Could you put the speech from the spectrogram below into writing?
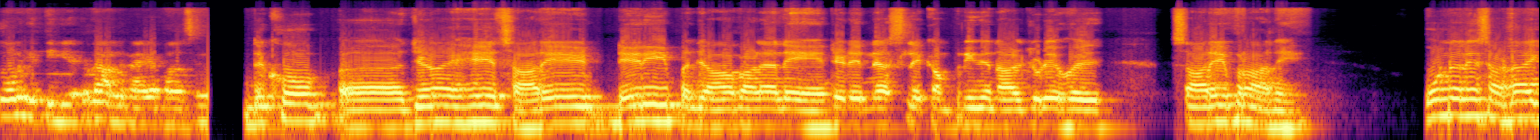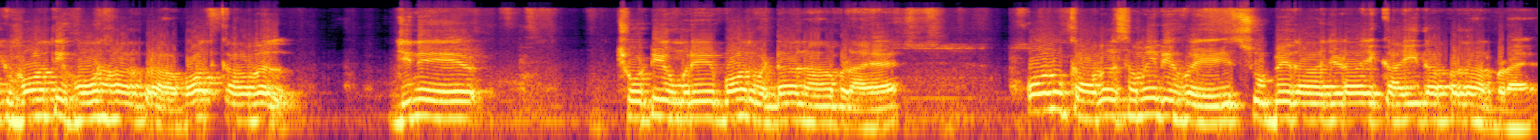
ਚੋਣ ਕੀਤੀ ਗਈ ਪ੍ਰਧਾਨ ਲਗਾਇਆ ਗਿਆ ਸਿੰਘ ਦੇਖੋ, ਅਹ, ਜਿਹੜਾ ਇਹ ਸਾਰੇ ਡੇਰੀ ਪੰਜਾਬ ਵਾਲਿਆਂ ਨੇ, ਜਿਹੜੇ ਨੈਸਲੇ ਕੰਪਨੀ ਦੇ ਨਾਲ ਜੁੜੇ ਹੋਏ ਸਾਰੇ ਭਰਾ ਨੇ, ਉਹਨਾਂ ਨੇ ਸਾਡਾ ਇੱਕ ਬਹੁਤ ਹੀ ਹੋਣਹਾਰ ਭਰਾ, ਬਹੁਤ ਕਾਬਲ ਜਿਨੇ ਛੋਟੀ ਉਮਰੇ ਬਹੁਤ ਵੱਡਾ ਨਾਮ ਬਣਾਇਆ ਉਹਨੂੰ ਕਾਬਲ ਸਮਝਦੇ ਹੋਏ ਸੂਬੇ ਦਾ ਜਿਹੜਾ ਇਕਾਈ ਦਾ ਪ੍ਰਧਾਨ ਬਣਾਇਆ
